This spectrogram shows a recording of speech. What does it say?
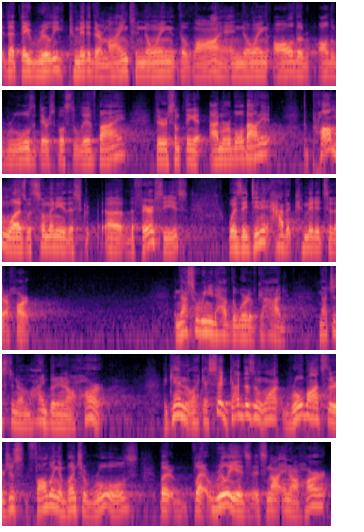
that they really committed their mind to knowing the law and knowing all the, all the rules that they were supposed to live by. There was something admirable about it. The problem was with so many of the, uh, the Pharisees was they didn't have it committed to their heart. And that's where we need to have the Word of God, not just in our mind, but in our heart. Again, like I said, God doesn't want robots that are just following a bunch of rules, but, but really it's, it's not in our heart.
